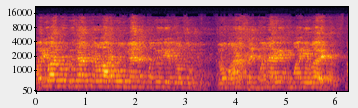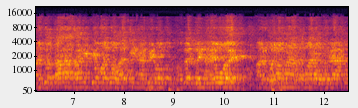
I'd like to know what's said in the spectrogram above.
પરિવારનું ગુજરાન કરવા હાટુ મહેનત મજૂરીએ જાઉં છું. જો માણસ લઈ મને આવી કુમારી હોય, અને જો તારા સાનિધ્યમાં જો હાથી ના ભેડો ખબર લઈને આવ્યો હોય, અને ભલામણા તમારા ઉપર આટો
